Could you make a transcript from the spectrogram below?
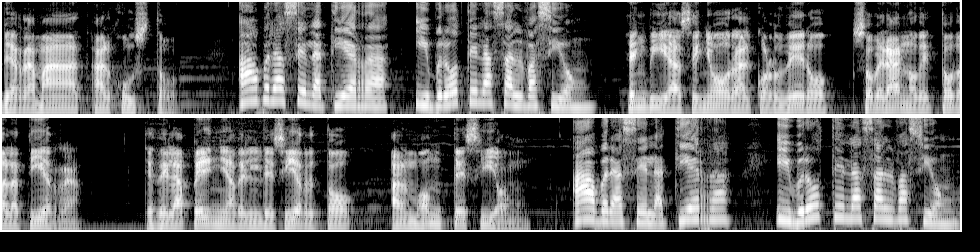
derramad al justo. Ábrase la tierra y brote la salvación. Envía, Señor, al Cordero, soberano de toda la tierra, desde la peña del desierto al monte Sión. Ábrase la tierra y brote la salvación.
